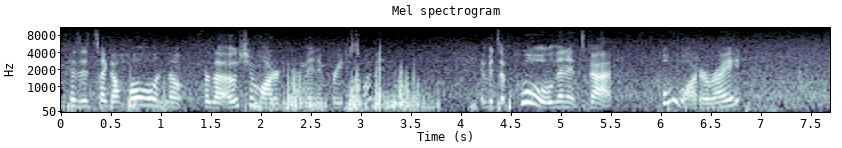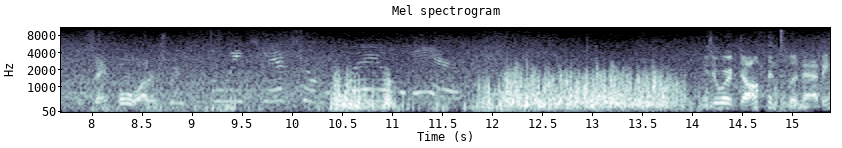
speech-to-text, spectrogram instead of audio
Because it's like a hole in the for the ocean water to come in and for you to swim in. If it's a pool, then it's got pool water, right? The same pool water, sweet. Oh, we can't swim way over there. These are where dolphins live, Abby.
